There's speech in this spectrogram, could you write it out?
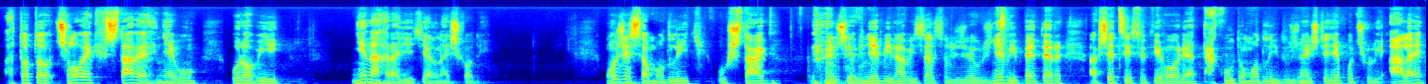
A toto človek v stave hnevu urobí nenahraditeľné škody. Môže sa modliť už tak, že v nebi, napísal som, že už nebi Peter a všetci tie hovoria, takúto modlitbu sme ešte nepočuli. Ale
